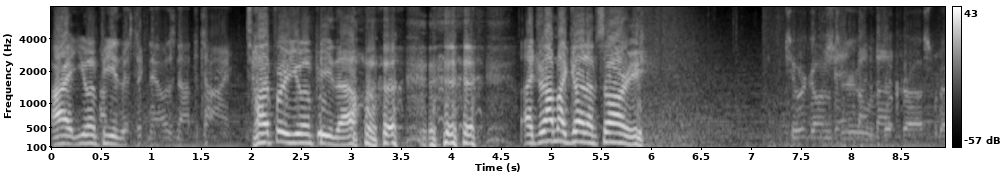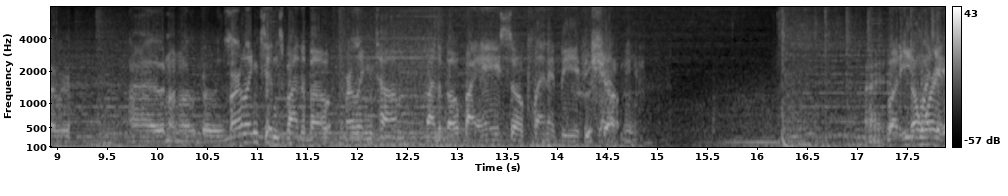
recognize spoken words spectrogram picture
All right, UMP. Optimistic now is not the time. Time for a UMP now. I dropped my gun. I'm sorry. Two are going Shit, through by the the boat. cross, whatever. I don't know the brothers. Merlington's by the boat. Merlington by the boat by A, so planet B if Who you shot can. Me? But he's Don't like worry, at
